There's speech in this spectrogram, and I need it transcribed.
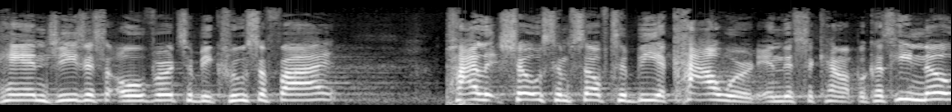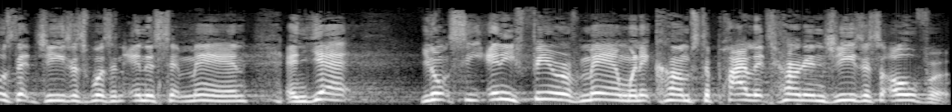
hand Jesus over to be crucified? Pilate shows himself to be a coward in this account because he knows that Jesus was an innocent man, and yet you don't see any fear of man when it comes to Pilate turning Jesus over,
